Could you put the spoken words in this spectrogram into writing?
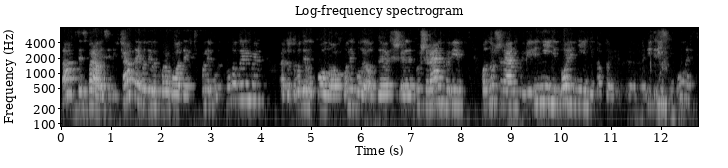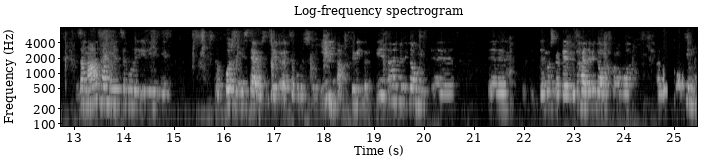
Так, це збиралися дівчата і водили хороводи. Вони були коловими, е, тобто водили коло, вони були ш- двошеренгові, одношеренгові, лінійні, дволінійні, тобто е, різні були. За назвами це були різні. В кожній місцевості е, це були свої, там привіт танки загальновідомий, е, е, можна сказати, загальновідомих. А Потім,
